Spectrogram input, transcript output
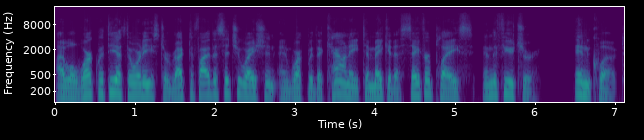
I will work with the authorities to rectify the situation and work with the county to make it a safer place in the future. End quote.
